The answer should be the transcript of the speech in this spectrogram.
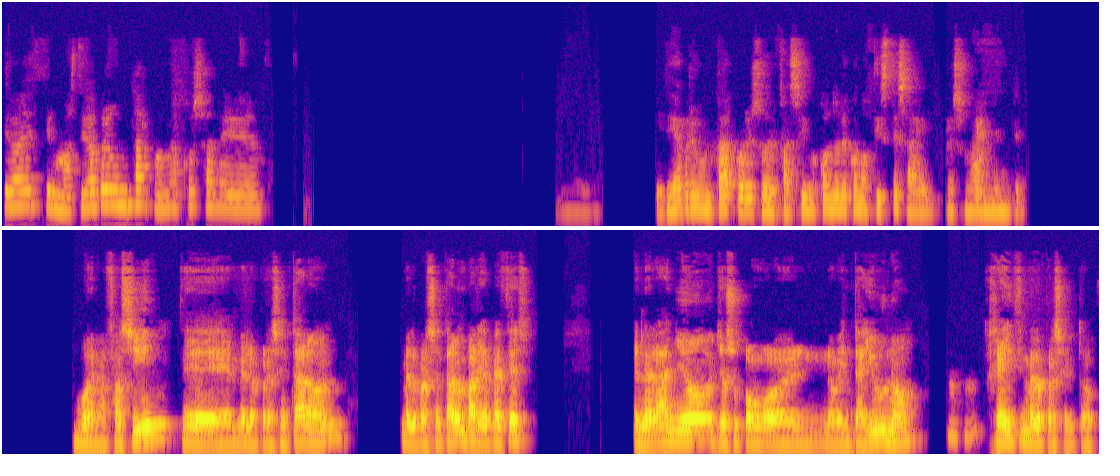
Te iba a decir más, te iba a preguntar por una cosa de Quería preguntar por eso de Fasim, ¿cuándo le conociste a él personalmente? Bueno, Fasim eh, me lo presentaron, me lo presentaron varias veces. En el año, yo supongo el 91, uh me lo presentó.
